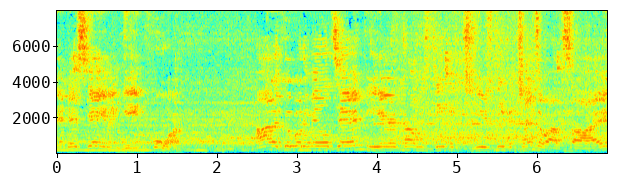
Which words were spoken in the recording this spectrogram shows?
in this game in Game Four? Antetokounmpo to Middleton. Here comes here's DiVincenzo outside.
